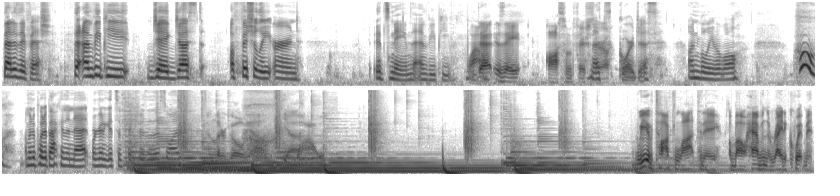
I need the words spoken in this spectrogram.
That is a fish. The MVP jig just officially earned its name, the MVP. Wow. That is a awesome fish, Sarah. That's gorgeous. Unbelievable. Whew. I'm going to put it back in the net. We're going to get some pictures of this one. And let her go, yeah. Yeah. Wow. We have talked a lot today about having the right equipment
